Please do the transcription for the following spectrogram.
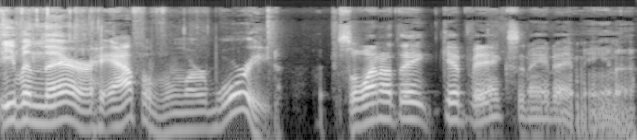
Even there, half of them are worried. So why don't they get vaccinated? I mean, uh,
